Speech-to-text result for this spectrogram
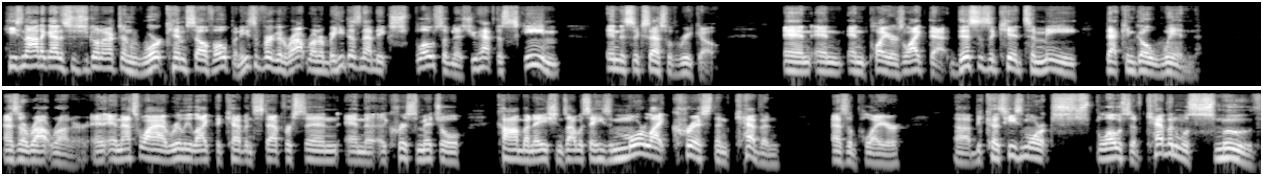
He's not a guy that's just going to have to work himself open. He's a very good route runner, but he doesn't have the explosiveness. You have to scheme into success with Rico and and and players like that. This is a kid to me that can go win as a route runner. And, and that's why I really like the Kevin Stepherson and the uh, Kris Mitchell combinations. I would say he's more like Kris than Kevin as a player uh, because he's more explosive. Kevin was smooth.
